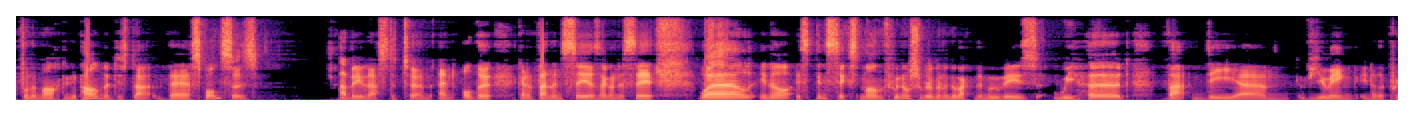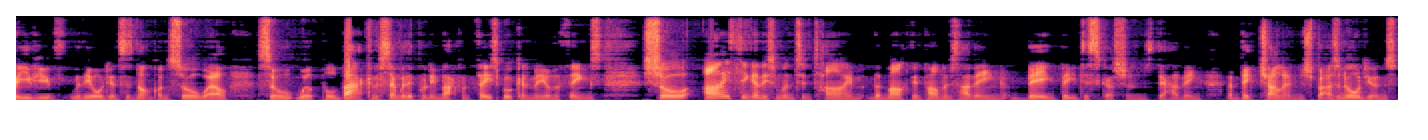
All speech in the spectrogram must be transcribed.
for the marketing department is that their sponsors I believe that's the term, and other kind of financiers are going to say, well, you know, it's been six months. We're not sure we're going to go back to the movies. We heard that the um, viewing, you know, the preview with the audience has not gone so well, so we'll pull back. The same way they're pulling back from Facebook and many other things. So I think at this moment in time, the marketing department is having big, big discussions. They're having a big challenge. But as an audience,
